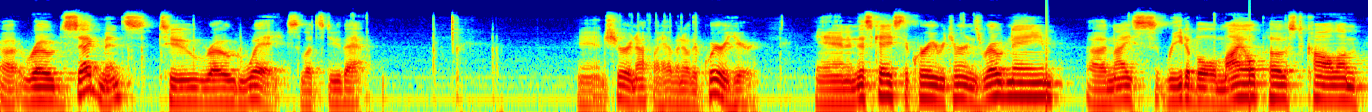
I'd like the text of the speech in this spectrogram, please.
uh, road segments to roadway. So let's do that. And sure enough, I have another query here. And in this case, the query returns road name, a nice readable milepost column,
